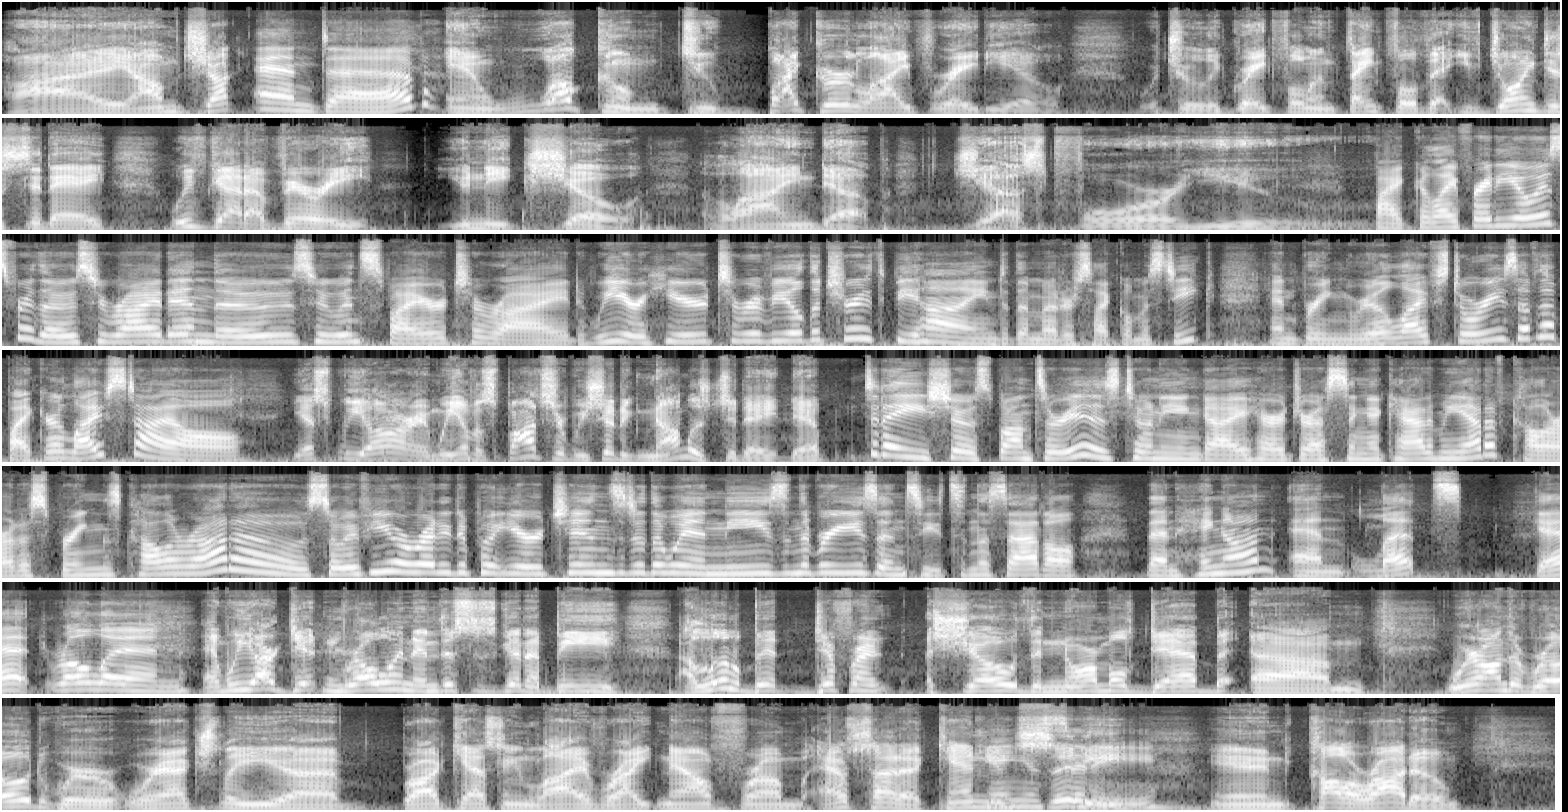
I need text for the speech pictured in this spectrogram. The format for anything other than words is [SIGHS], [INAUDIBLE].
Hi, I'm Chuck, And Deb. and welcome to Biker Life Radio. We're truly grateful and thankful that you've joined us today. We've got a very unique show lined up just for you. Biker Life Radio is for those who ride and those who inspire to ride. We are here to reveal the truth behind the motorcycle mystique and bring real life stories of the biker lifestyle. Yes, we are, and we have a sponsor we should acknowledge today, Deb. Today's show sponsor is Toni and Guy Hairdressing Academy out of Colorado Springs, Colorado. So if you are ready to put your chins to the wind, knees in the breeze, and seats in the saddle, then hang on and let's get rolling. And we are getting rolling, and this is going to be a little bit different show than normal, Deb. Um, we're on the road. We're we're actually uh, broadcasting live right now from outside of Canyon, Cañon City, City. in Colorado.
